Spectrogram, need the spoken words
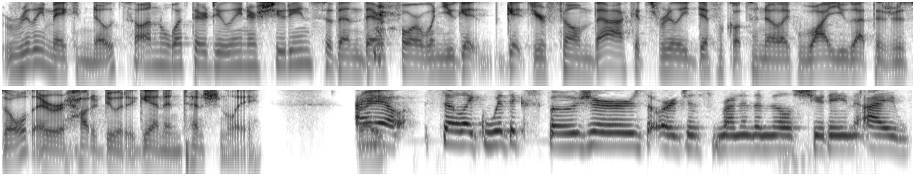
really make notes on what they're doing or shooting. So then therefore when you get get your film back, it's really difficult to know like why you got this result or how to do it again intentionally. Right? I know. So, like with exposures or just run of the mill shooting, I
